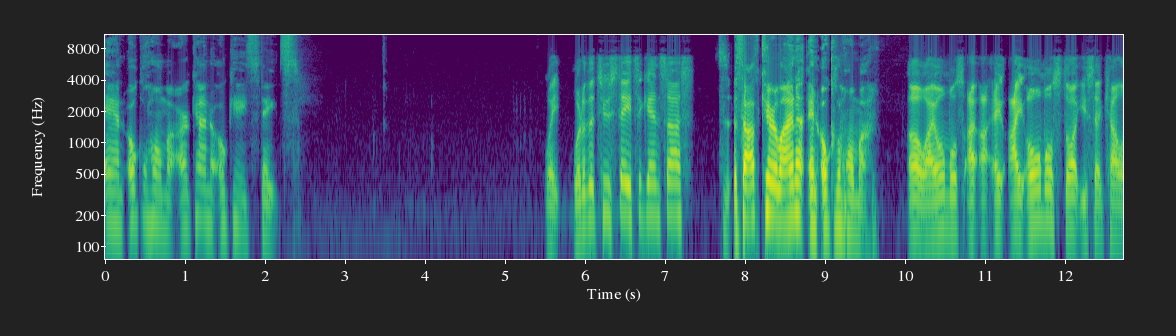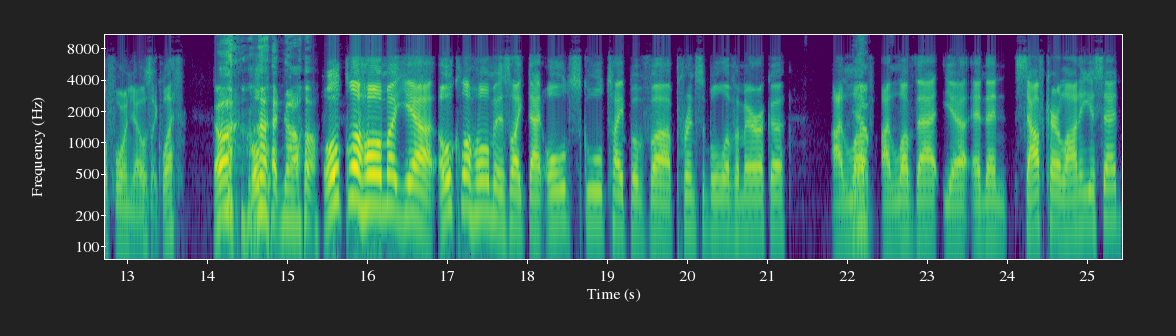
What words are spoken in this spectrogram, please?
and Oklahoma are kind of okay states. Wait, what are the two states against us? South Carolina and Oklahoma. Oh, I almost I I, I almost thought you said California. I was like, what? Oh no. Oklahoma, yeah. Oklahoma is like that old school type of uh principle of America. I love I love that. Yeah. And then South Carolina, you said?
